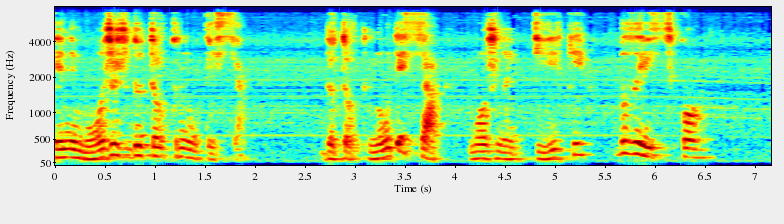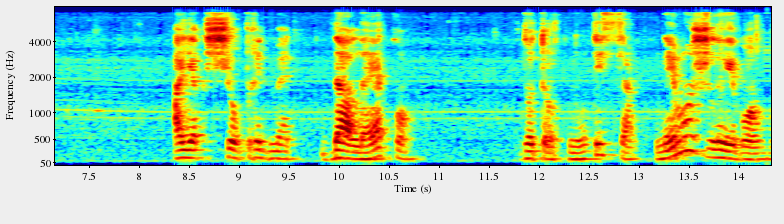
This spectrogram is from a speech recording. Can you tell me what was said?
Ти не можеш доторкнутися. Доторкнутися можна тільки близько. А якщо предмет далеко, доторкнутися неможливо.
